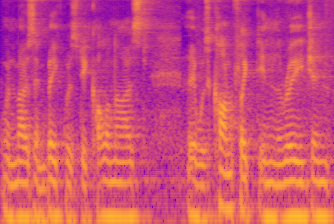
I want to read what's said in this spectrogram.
when Mozambique was decolonised. There was conflict in the region.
